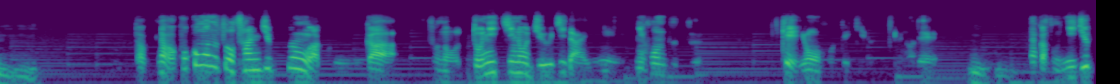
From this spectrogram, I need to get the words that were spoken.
うんだなんかここもその30分枠が、その土日の10時台に2本ずつ計4本できるっていうので、うんなんかその20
